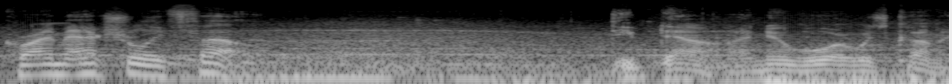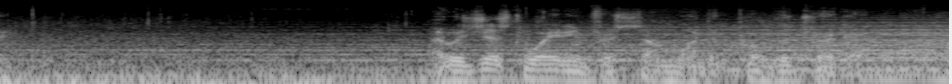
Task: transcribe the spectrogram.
Crime actually fell. Deep down, I knew war was coming. I was just waiting for someone to pull the trigger.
